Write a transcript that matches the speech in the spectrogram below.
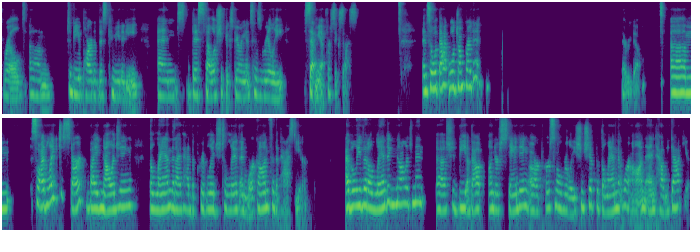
thrilled um, to be a part of this community. And this fellowship experience has really set me up for success. And so with that, we'll jump right in. There we go. Um, so I'd like to start by acknowledging the land that I've had the privilege to live and work on for the past year. I believe that a land acknowledgement uh, should be about understanding our personal relationship with the land that we're on and how we got here.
